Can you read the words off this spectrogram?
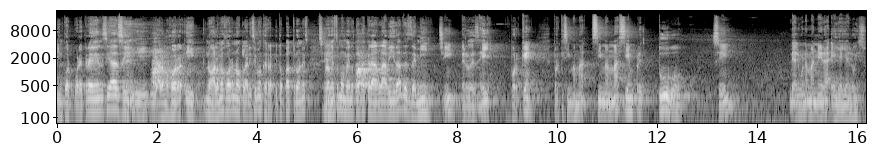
incorporé creencias y, y, a lo mejor, y no, a lo mejor no, clarísimo que repito patrones, pero en este momento tengo que crear la vida desde mí. Sí, pero desde ella. ¿Por qué? Porque si mamá, si mamá siempre tuvo, ¿sí? De alguna manera ella ya lo hizo.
